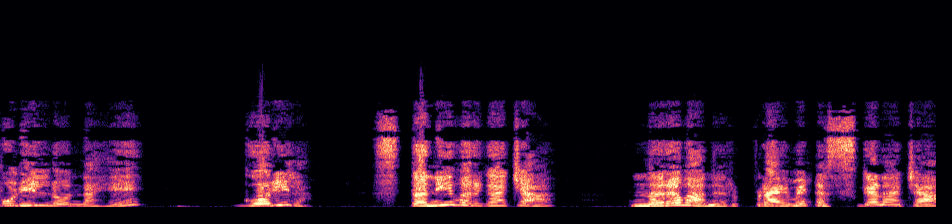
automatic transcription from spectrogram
पुढील नोंद आहे गोरिला. स्तनी वर्गाच्या नरवानर प्रायमेटस गणाच्या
